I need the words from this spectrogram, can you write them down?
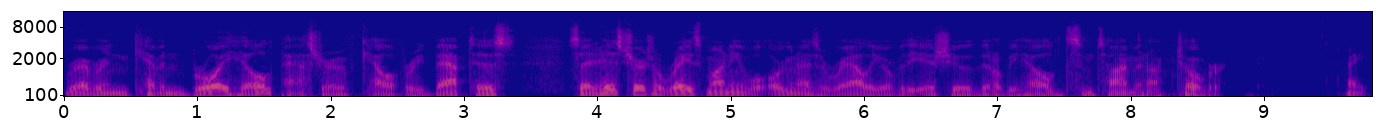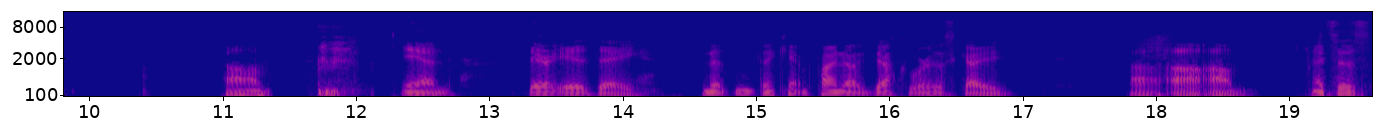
Reverend Kevin Broyhill, pastor of Calvary Baptist, said his church will raise money and will organize a rally over the issue that'll be held sometime in October. Right. Um, and there is a I can't find out exactly where this guy. Uh, uh, um, it says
